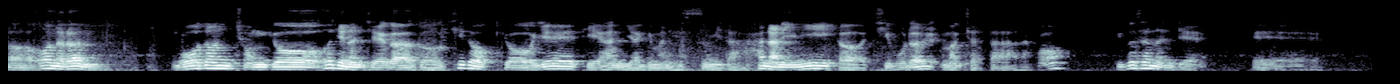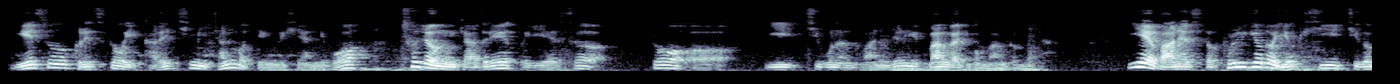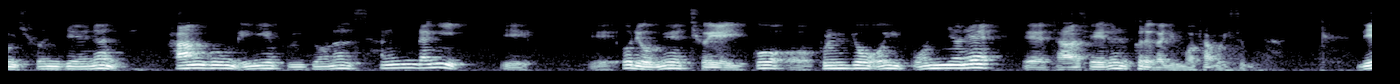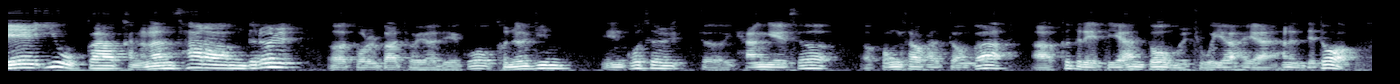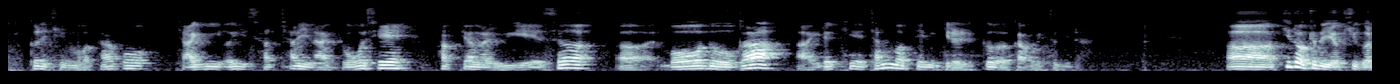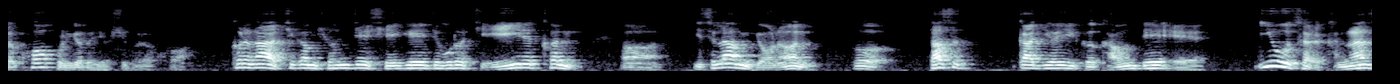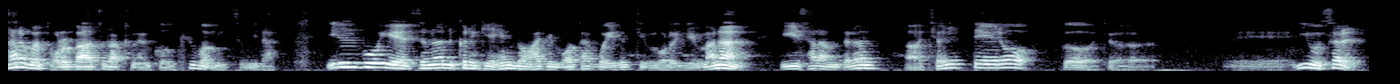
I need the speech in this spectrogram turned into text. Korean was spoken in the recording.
어, 오늘은 모든 종교 어제는 제가 그 기독교에 대한 이야기만 했습니다. 하나님이 어, 지구를 망쳤다라고 이것은 이제 에, 예수 그리스도의 가르침이 잘못된 것이 아니고 추종자들에 의해서 또이 지구는 완전히 망가지고 만 겁니다. 이에 반해서도 불교도 역시 지금 현재는 한국 내의 불교는 상당히 예, 예, 어려움에 처해 있고 어, 불교의 본연의 예, 자세를 걸어가지 못하고 있습니다. 내 이웃과 가난한 사람들을 어, 돌봐줘야 되고 그늘진 곳을 어, 향해서 어, 봉사활동과 아, 그들에 대한 도움을 주어야 하는데도 그렇지 못하고 자기의 사찰이나 교세 확장을 위해서 어, 모두가 아, 이렇게 잘못된 길을 걸어가고 있습니다. 어, 기독교도 역시 그렇고 불교도 역시 그렇고 그러나 지금 현재 세계적으로 제일 큰 어, 이슬람교는 그 다섯 가지의 그 가운데에 이웃을 가난한 사람을 돌봐주라 하는 그 규범이 있습니다. 일부에서는 그렇게 행동하지 못하고 있을지 모르지만은 이 사람들은 어, 절대로 그 저 이웃을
